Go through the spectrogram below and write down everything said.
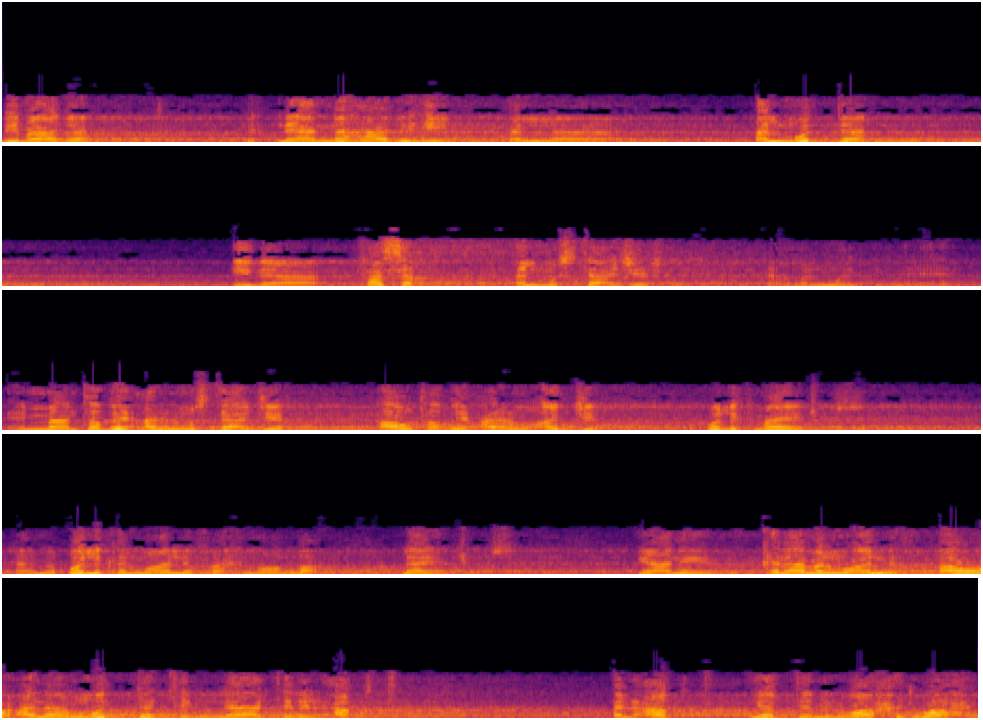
لماذا؟ لأن هذه المدة إذا فسخ المستأجر يعني إما أن تضيع على المستأجر أو تضيع على المؤجر يقول لك ما يجوز. يعني يقول لك المؤلف رحمه الله لا يجوز. يعني كلام المؤلف أو على مدة لا تلي العقد. العقد يبدأ من واحد واحد.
